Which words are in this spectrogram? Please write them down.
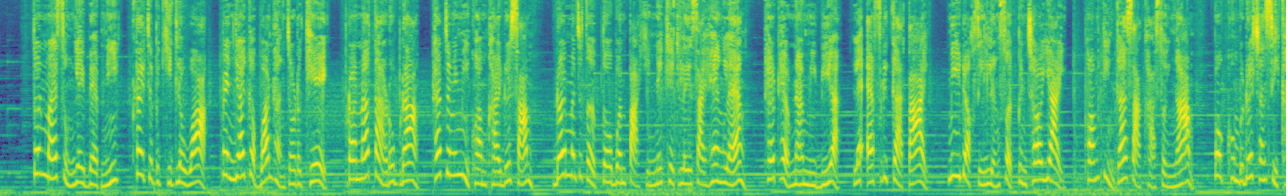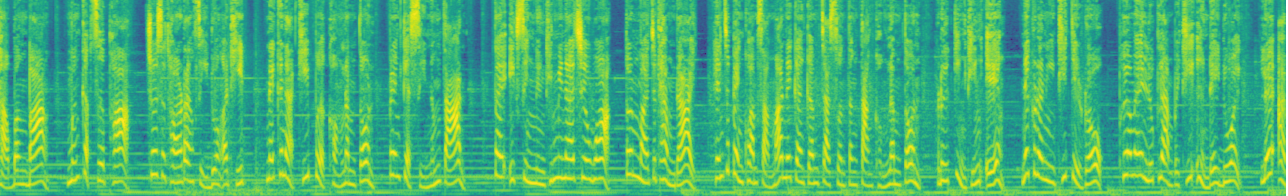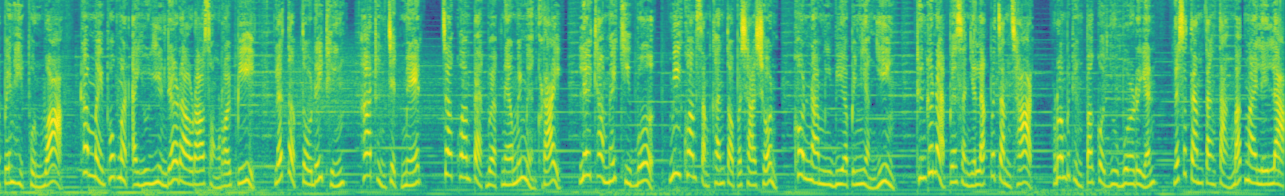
ต้นไม้สูงใหญ่แบบนี้ ใครจะไปคิดเลยว่า เป็นญาติกับว่านหางจระเข้เพราะหน้าตารูปร่าง แทบจะไม่มีความคล้ายด้วยซ้ำโดยมันจะเติบโตบนป่าหินในเขตทะเลทรายแห้งแล้งแถวแถวนามีเบีย และแอฟริกาใต้ มีดอกสีเหลืองสดเป็นช่อใหญ่ พร้อมกิ่งก้านสาขาสวยงาม ปกคลุมไปด้วยชั้นสีขาวบางๆ เหมือนกับเสื้อผ้า ช่วยสะท้อนรังสีดวงอาทิตย์ ในขณะที่เปลือกของลำต้นเป็นเกล็ดสีน้ำตาล แต่อีกสิ่งหนึ่งที่ไม่น่าเชื่อว่า ต้นไม้จะทำได้ เห็นจะเป็นความสามารถในการกำจัดส่วนต่างๆ ของลำต้น หรือกิ่งทิ้งเอง ในกรณีที่ติดโรค เพื่อไม่ให้ลุกลามไปที่อื่นได้ด้วยและอาจเป็นเหตุผลว่าทำไมพวกมันอายุยืนได้ราวๆ 200 ปี และเติบโตได้ถึง 5-7 เมตร จากความแปลกแหวกแนวไม่เหมือนใคร เลยทำให้คีเบอร์ มีความสำคัญต่อประชาชน คนนามีเบียเป็นอย่างยิ่ง ถึงขนาดเป็นสัญลักษณ์ประจำชาติ รวมไปถึงปรากฏอยู่บนเหรียญและสแตมป์ต่างๆ มากมายเลยล่ะ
